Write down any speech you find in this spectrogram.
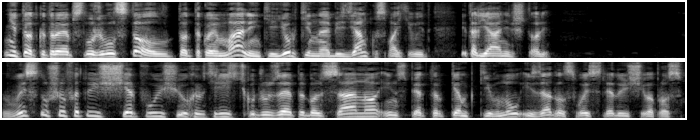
Не тот, который обслуживал стол, тот такой маленький, Юркин на обезьянку смахивает, итальянец, что ли. Выслушав эту исчерпывающую характеристику Джузеппе Больсано, инспектор Кемп кивнул и задал свой следующий вопрос.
